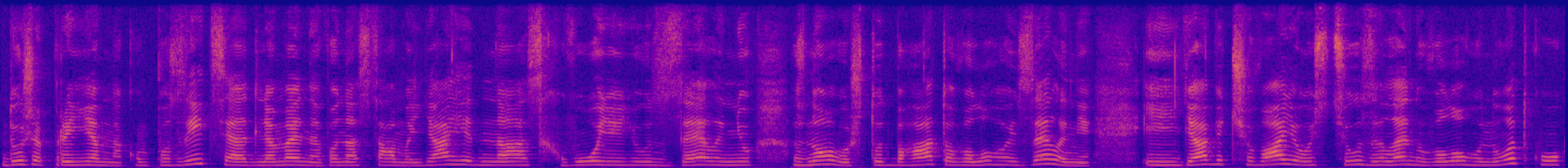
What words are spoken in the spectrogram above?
Дуже приємна композиція. Для мене вона саме ягідна, з хвоєю, з зеленню. Знову ж, тут багато вологої зелені. І я відчуваю ось цю зелену вологу нотку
